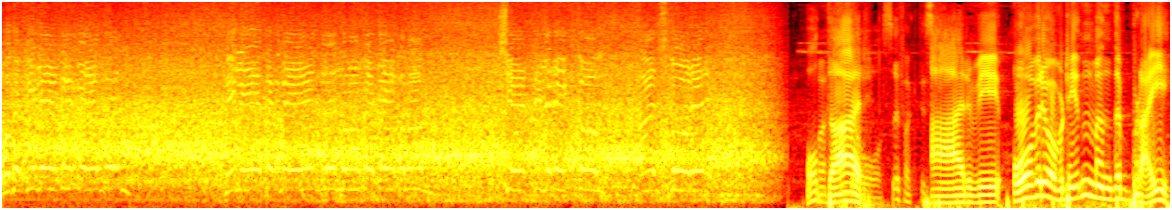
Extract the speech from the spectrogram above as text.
Og det, vi leder med 1-0! Vi leder med 1-0 over Nederland! Kjetil Rekdal, han skårer! Og der er vi over i overtiden, men det blei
